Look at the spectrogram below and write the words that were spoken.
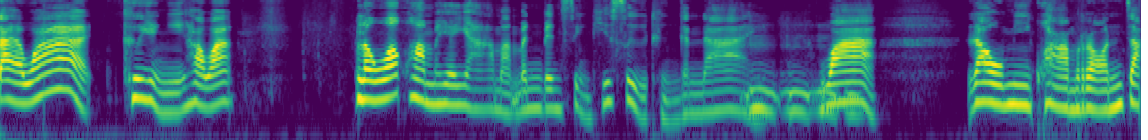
แต่ว่าคืออย่างนี้ค่ะว่า เราว่าความพยายามอะมันเป็นสิ่งที่สื่อถึงกันได้อืมอืมอืมว่าเรามีความร้อนใจ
